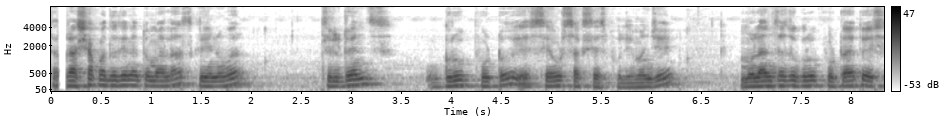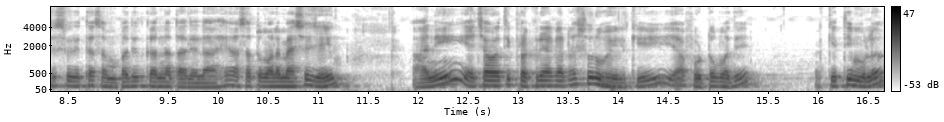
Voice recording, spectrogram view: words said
तर अशा पद्धतीने तुम्हाला स्क्रीनवर children's group photo save successfully म्हणजे मुलांचा जो ग्रुप फोटो आहे तो यशस्वीरित्या संपादित करण्यात आलेला आहे असा तुम्हाला मॅसेज येईल. आणि याच्यावरती प्रक्रिया करणं सुरू होईल की या फोटोमध्ये किती मुलं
